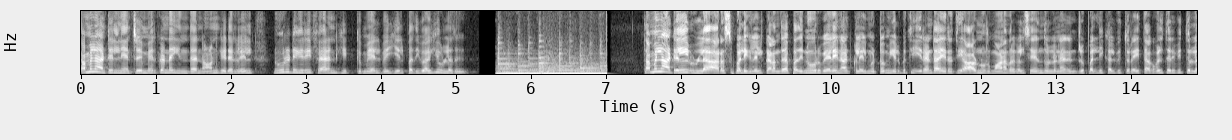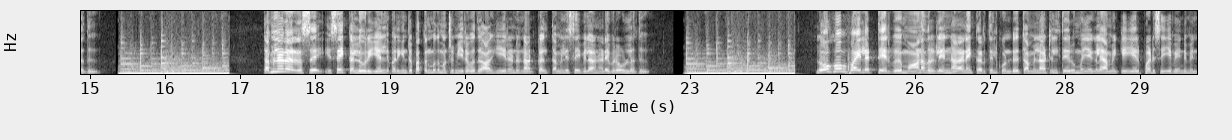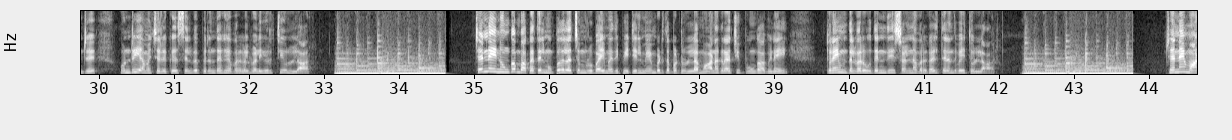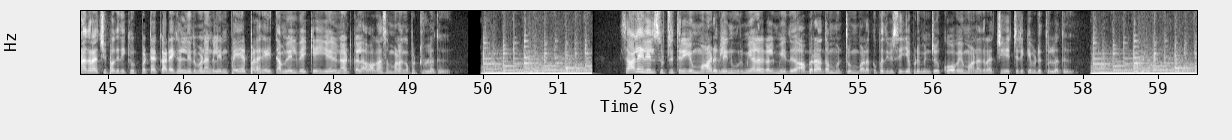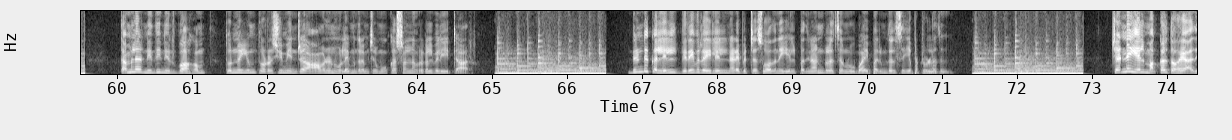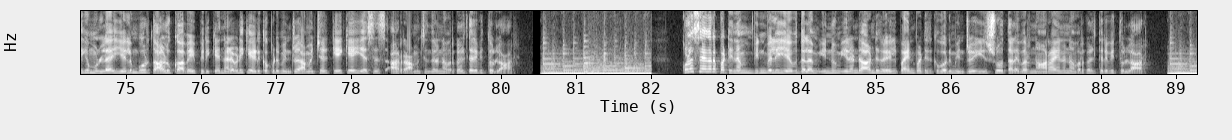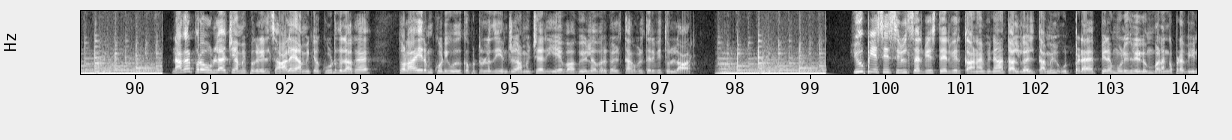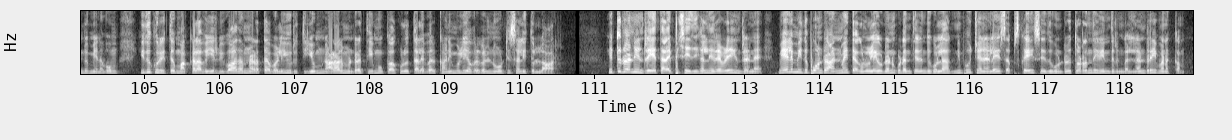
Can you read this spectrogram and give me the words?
தமிழ்நாட்டில் நேற்று மேற்கண்ட இந்த நான்கு இடங்களில் நூறு டிகிரி ஃபேரன்ஹீட்க்கு மேல் வெயில் பதிவாகியுள்ளது. தமிழ்நாட்டில் உள்ள அரசு பள்ளிகளில் கடந்த பதினோரு வேலை நாட்களில் மட்டும் எழுபத்தி இரண்டாயிரத்தி அறுநூறு மாணவர்கள் சேர்ந்துள்ளனர் என்று பள்ளி கல்வித்துறை தகவல் தெரிவித்துள்ளது. தமிழ்நாடு அரசு இசைக் கல்லூரியில் வருகின்ற பத்தொன்பது மற்றும் இருபது ஆகிய இரண்டு நாட்கள் தமிழிசை விழா நடைபெற உள்ளது. லோகோ பைலட் தேர்வு மாணவர்களின் நலனை கருத்தில் கொண்டு தமிழ்நாட்டில் தேர்வு மையங்களை அமைக்க ஏற்பாடு செய்ய வேண்டும் என்று ஒன்றிய அமைச்சருக்கு செல்வ பெருந்தகை அவர்கள் வலியுறுத்தியுள்ளார். சென்னை நுங்கம்பாக்கத்தில் முப்பது லட்சம் ரூபாய் மதிப்பீட்டில் மேம்படுத்தப்பட்டுள்ள மாநகராட்சி பூங்காவினை துணை முதல்வர் உதயநிதி ஸ்டாலின் அவர்கள் திறந்து வைத்துள்ளார். சென்னை மாநகராட்சி பகுதிக்கு உட்பட்ட கடைகள் நிறுவனங்களின் பெயர் பலகை தமிழில் வைக்க ஏழு நாட்கள் அவகாசம் வழங்கப்பட்டுள்ளது. சாலைகளில் சுற்றித் திரியும் மாடுகளின் உரிமையாளர்கள் மீது அபராதம் மற்றும் வழக்கு பதிவு செய்யப்படும் என்று கோவை மாநகராட்சி எச்சரிக்கை விடுத்துள்ளது. தமிழர் நிதி நிர்வாகம் தொன்மையும் தொடர்ச்சியும் என்ற ஆவண நூலை முதலமைச்சர் மு க ஸ்டாலின் அவர்கள் வெளியிட்டார். திண்டுக்கல்லில் விரைவு ரயிலில் நடைபெற்ற சோதனையில் பதினான்கு லட்சம் ரூபாய் பறிமுதல் செய்யப்பட்டுள்ளது. சென்னையில் மக்கள் தொகை அதிகமுள்ள எழும்பூர் தாலுகாவை பிரிக்க நடவடிக்கை எடுக்கப்படும் என்று அமைச்சர் K. K. S. S. R. Ramachandran அவர்கள் தெரிவித்துள்ளார். குலசேகரப்பட்டினம் விண்வெளி ஏவுதளம் இன்னும் இரண்டு ஆண்டுகளில் பயன்பாட்டிற்கு வரும் என்று இஸ்ரோ தலைவர் நாராயணன் அவர்கள் தெரிவித்துள்ளார். நகர்ப்புற உள்ளாட்சி அமைப்புகளில் சாலை அமைக்க கூடுதலாக தொள்ளாயிரம் கோடி ஒதுக்கப்பட்டுள்ளது என்று அமைச்சர் ஏவா வேலு அவர்கள் தகவல் தெரிவித்துள்ளார். யுபிஎஸ்சி சிவில் சர்வீஸ் தேர்விற்கான வினாத்தாள்கள் தமிழ் உட்பட பிற மொழிகளிலும் வழங்கப்பட வேண்டும் எனவும் இதுகுறித்து மக்களவையில் விவாதம் நடத்த வலியுறுத்தியும் நாடாளுமன்ற திமுக குழு தலைவர் கனிமொழி அவர்கள் நோட்டீஸ் அளித்துள்ளார். இத்துடன் இன்றைய தலைப்புச் செய்திகள் நிறைவடைகின்றன. மேலும் இதுபோன்ற அண்மை தகவல்களை உடனுக்குடன் தெரிந்து கொள்ள அக்னிபூ சேனலை சப்ஸ்கிரைப் செய்து கொண்டு தொடர்ந்து இணைந்திருங்கள். நன்றி வணக்கம்.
